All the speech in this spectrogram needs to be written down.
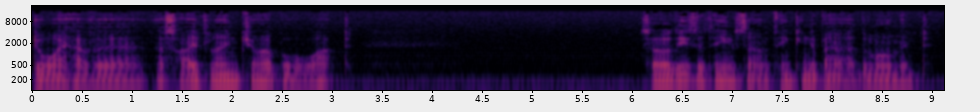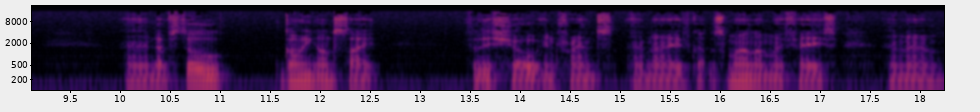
Do i have a, a sideline job or what? So these are things that i'm thinking about at the moment. And I'm still going on site for this show in France, and I've got the smile on my face, and I'm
